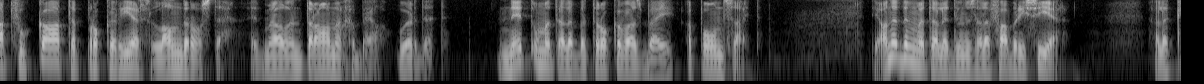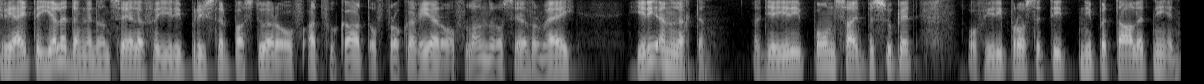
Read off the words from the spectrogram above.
advokate, prokureurs, landdroste, het my al in trane gebel oor dit net omdat hulle betrokke was by 'n pondsite. Die ander ding wat hulle doen is hulle fabriseer. Hulle create 'n hele ding en dan sê hulle vir hierdie priester, pastoor of advokaat of prokureur of landros sê hulle vir my, hey, hierdie inligting dat jy hierdie pondsite besoek het of hierdie prostituut nie betaal het nie en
